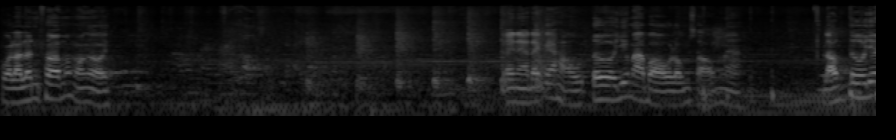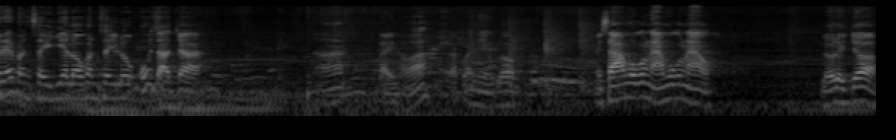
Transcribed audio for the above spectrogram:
Hoặc là lên phơm á mọi người. Đây nè, đây cái hậu tưa với ma bồ lộn xộn nè. Lộn tưa với red fancy, yellow fancy luôn. Ôi già trà đó, đây nữa, rất là nhiều luôn. Mày sao, mua con nào, mua con nào? Lựa được chưa?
